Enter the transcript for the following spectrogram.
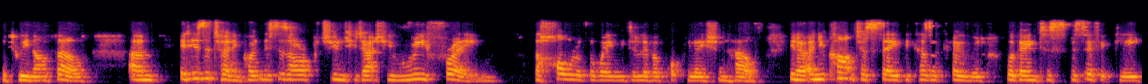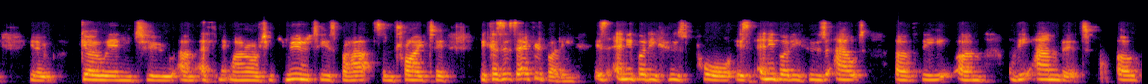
between ourselves. Um, it is a turning point. This is our opportunity to actually reframe the whole of the way we deliver population health. You know, and you can't just say because of COVID we're going to specifically, you know, go into um, ethnic minority communities perhaps and try to because it's everybody. Is anybody who's poor is anybody who's out of the um, the ambit of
